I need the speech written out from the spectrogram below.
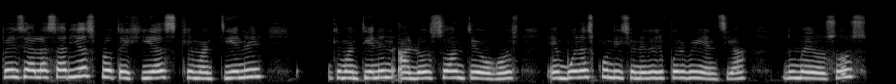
Pese a las áreas protegidas que, mantiene, que mantienen al oso anteojos en buenas condiciones de supervivencia, numerosos,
